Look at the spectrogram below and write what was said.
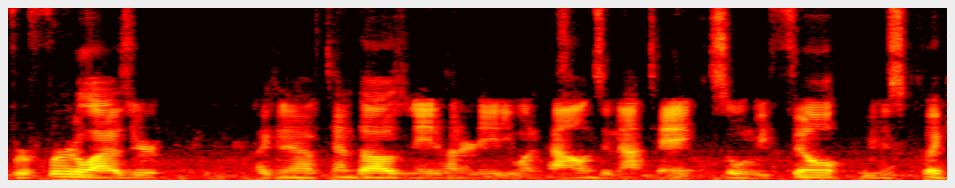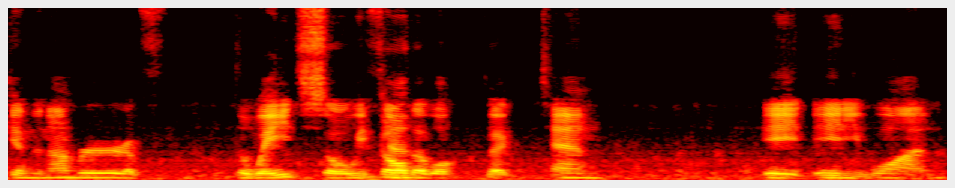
for fertilizer. I can have 10,881 pounds in that tank. So when we fill, we just click in the number of the weight. So we Okay. that, we'll click 10, 881.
